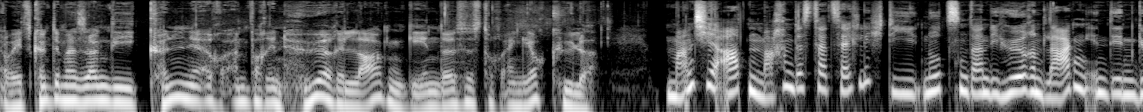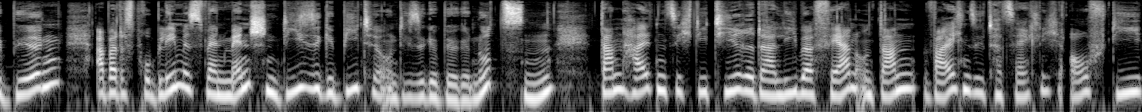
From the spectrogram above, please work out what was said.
Aber jetzt könnte man sagen, die können ja auch einfach in höhere Lagen gehen. Da ist es doch eigentlich auch kühler. Manche Arten machen das tatsächlich, die nutzen dann die höheren Lagen in den Gebirgen. Aber das Problem ist, wenn Menschen diese Gebiete und diese Gebirge nutzen, dann halten sich die Tiere da lieber fern und dann weichen sie tatsächlich auf die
